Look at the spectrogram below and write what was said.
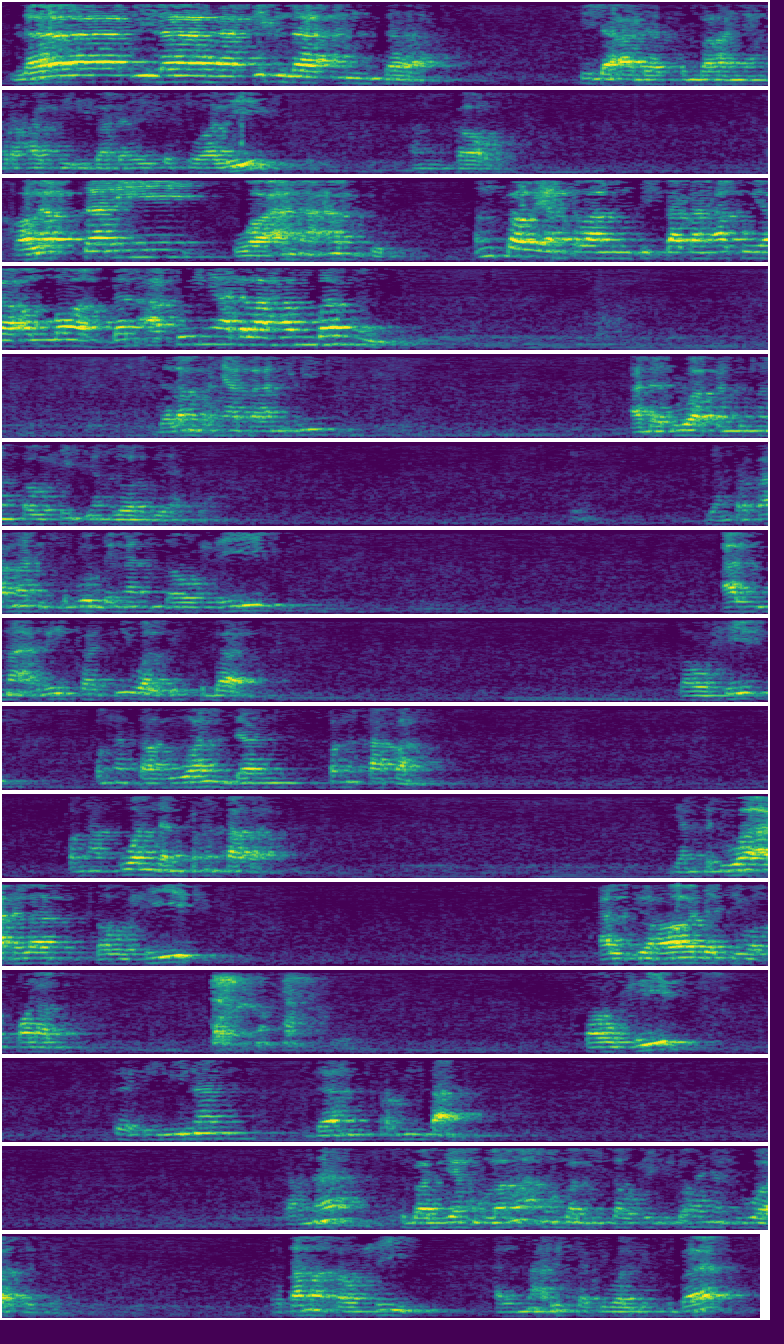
La ilaha illa anta. Tidak ada sembahan yang berhak diibadahi kecuali Engkau. Khalaqtani wa ana abdu. Engkau yang telah menciptakan aku ya Allah dan aku ini adalah hambamu. Dalam pernyataan ini ada dua kandungan tauhid yang luar biasa. Yang pertama disebut dengan tauhid al-ma'rifati wal isbat. Tauhid pengetahuan dan penetapan. Pengakuan dan penetapan. Yang kedua adalah tauhid al-iradati wal talab. Tauhid keinginan dan permintaan. Karena sebagian ulama membagi tauhid itu hanya dua saja. Pertama tauhid al-ma'rifah wal isbat.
